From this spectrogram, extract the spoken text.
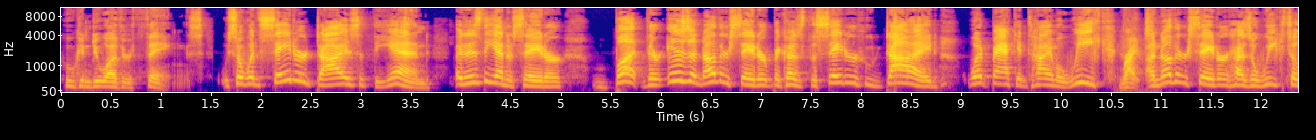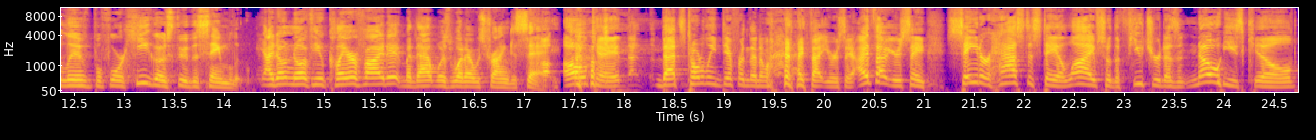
who can do other things. So when Sator dies at the end, it is the end of Sator, but there is another Sator because the Sator who died went back in time a week. Right. Another Sator has a week to live before he goes through the same loop. I don't know if you clarified it, but that was what I was trying to say. Uh, okay, that, that's totally different than what I thought you were saying. I thought you were saying Sator has to stay alive so the future doesn't know he's killed,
